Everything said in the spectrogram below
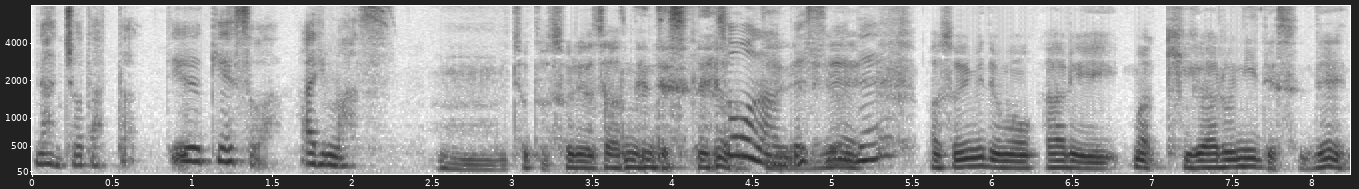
難聴だったっていうケースはあります。うん、ちょっとそれは残念ですね。そうなんですよね。ねまあそういう意味でもやはりまあ気軽にですね、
